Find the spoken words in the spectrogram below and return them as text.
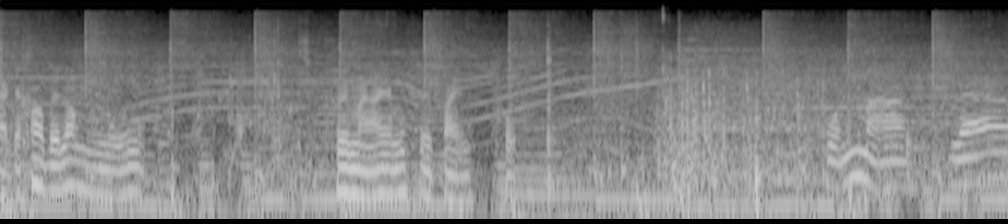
อยากจะเข้าไปล่องนู้นเนี่ยเคยมายังไม่เคยไปฝนมาแล้ว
